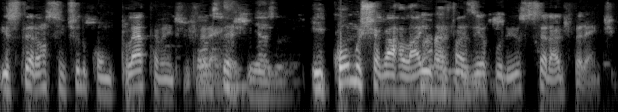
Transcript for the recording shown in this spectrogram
isso terá um sentido completamente diferente. Com certeza. E como chegar lá Maravilha. e o que fazer por isso será diferente.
